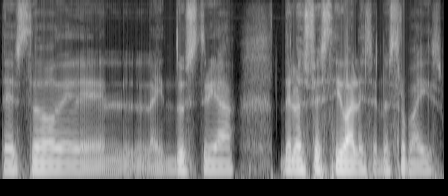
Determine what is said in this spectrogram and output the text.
de esto de la industria de los festivales en nuestro país.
